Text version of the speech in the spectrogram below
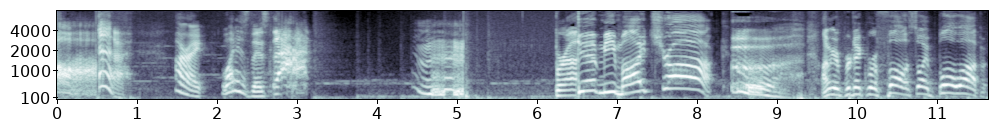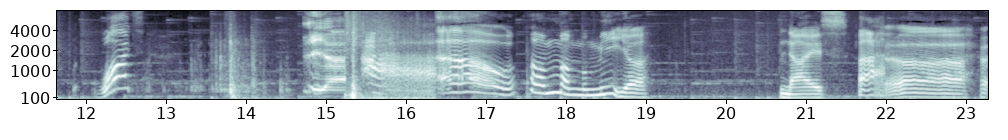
Ah! Alright, what is this? Ah! Mm. Bruh. Give me my truck! Ugh. I'm gonna predict we're falls so I blow up. What? Yeah! Ah! Ow! Oh, mamma mia. Nice. Ah. Uh,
